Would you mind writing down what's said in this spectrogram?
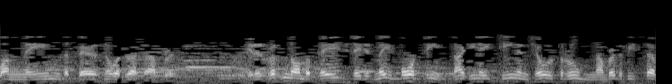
one name that bears no address after it. It is written on the page dated May 14th, 1918, and shows the room number to be 7.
